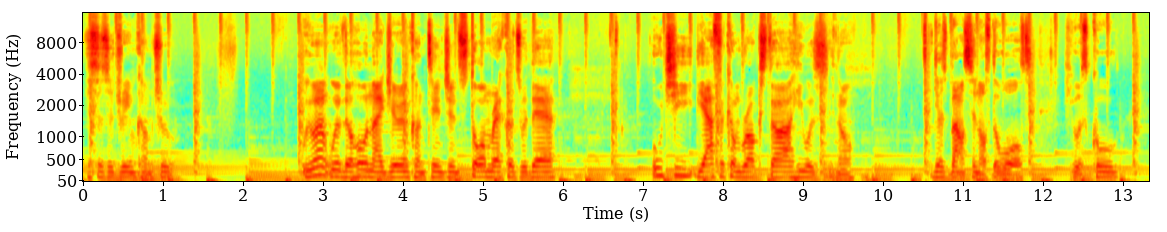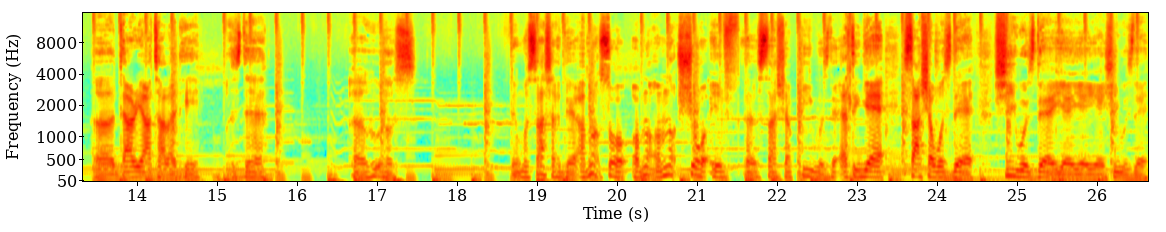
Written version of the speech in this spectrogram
this is a dream come true. We went with the whole Nigerian contingent. Storm Records were there. Uchi, the African rock star, he was, you know, just bouncing off the walls. He was cool. Uh, Darey Art Alade was there. Uh, who else? Then was Sasha there? I'm not so. I'm not. I'm not sure if uh, Sasha P was there. I think yeah, Sasha was there. She was there. Yeah, yeah, yeah. She was there.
